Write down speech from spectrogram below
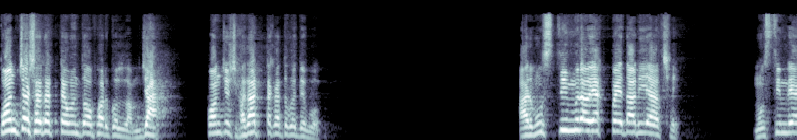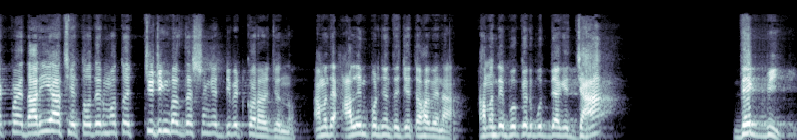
পঞ্চাশ হাজার টাকা অফার করলাম, যা, পঞ্চাশ হাজার টাকা তোকে দেবো। আর মুসলিমরাও এক পায়ে দাঁড়িয়ে আছে। মুসলিমরা এক পায়ে দাঁড়িয়ে আছে তোদের মতো চিটিং বাজদের সঙ্গে ডিবেট করার জন্য। আমাদের আলেম পর্যন্ত যেতে হবে না। আমাদের বুকের বুদ্ধি আগে যা দেখবি।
